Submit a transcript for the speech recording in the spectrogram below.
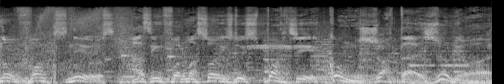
No Vox News, as informações do esporte com J. Júnior.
